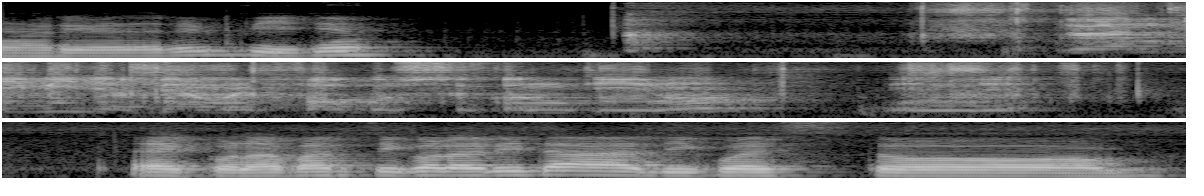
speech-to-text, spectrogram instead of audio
andiamo a rivedere il video durante i video abbiamo il focus continuo quindi Ecco, una particolarità di questo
